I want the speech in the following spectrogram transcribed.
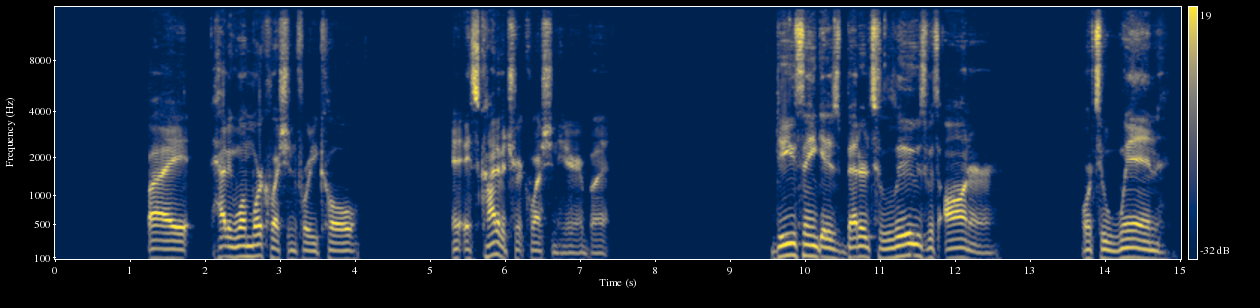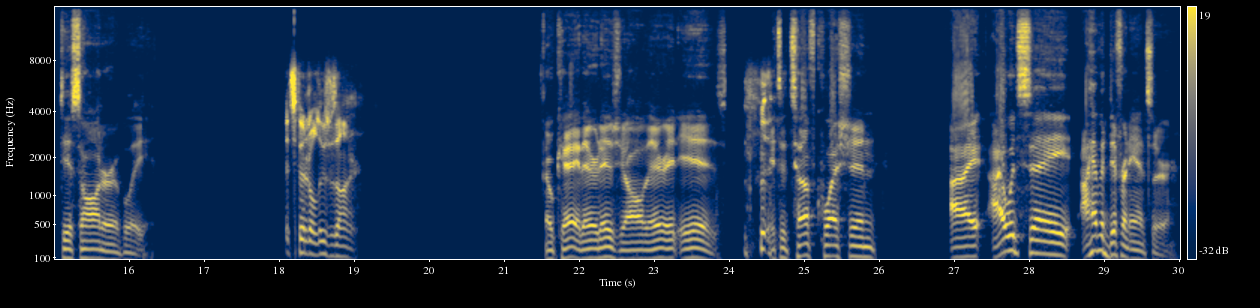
by having one more question for you cole. And it's kind of a trick question here but do you think it is better to lose with honor or to win dishonorably? It's better to lose with honor. Okay, there it is, y'all. There it is. it's a tough question. I I would say I have a different answer.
